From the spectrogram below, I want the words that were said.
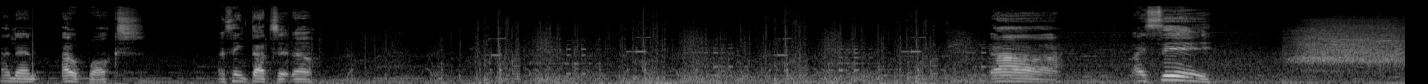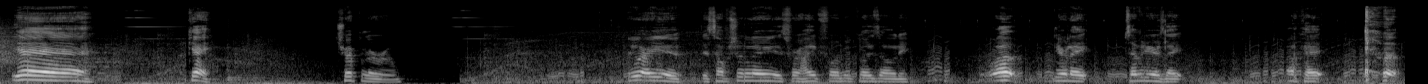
and then outbox. I think that's it now. Ah, I see. Yeah. Okay. Tripler room. Who are you? This optional area is for high performing employees only. Well, you're late. Seven years late. Okay.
